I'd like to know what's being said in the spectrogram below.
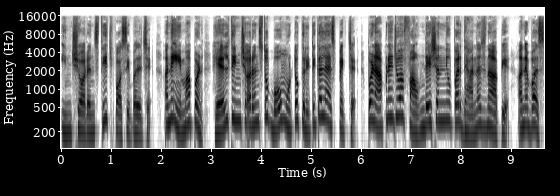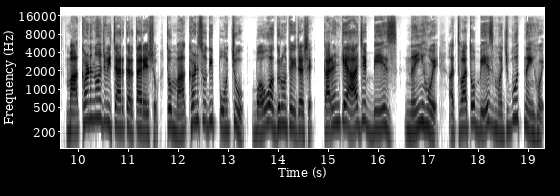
ઇન્સ્યોરન્સથી જ પોસિબલ છે. અને એમાં પણ હેલ્થ ઇન્સ્યોરન્સ તો બહુ મોટો ક્રિટિકલ એસ્પેક્ટ છે. પણ આપણે જો આ ફાઉન્ડેશનની ઉપર ધ્યાન જ ના આપીએ અને બસ માખણનો જ વિચાર કરતા રહેશું, તો માખણ સુધી પહોંચવું બહુ અઘરું થઈ જશે. કારણ કે આ જે બેઝ નહીં હોય અથવા તો બેઝ મજબૂત નહીં હોય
